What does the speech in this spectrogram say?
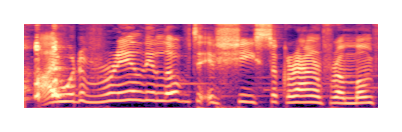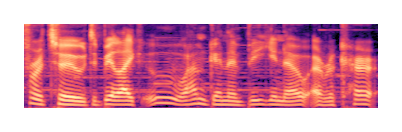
I would have really loved it if she stuck around for a month or two to be like, "Ooh, I'm gonna be, you know, a recur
